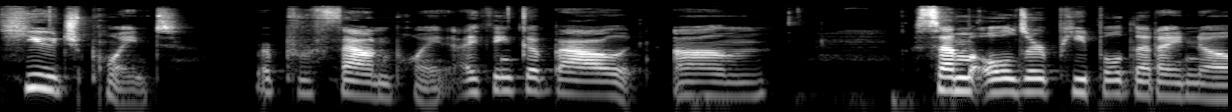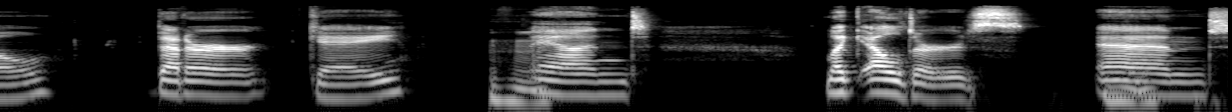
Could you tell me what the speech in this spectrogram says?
huge point, a profound point. I think about um some older people that I know that are gay Mhm. and like elders Mhm. and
